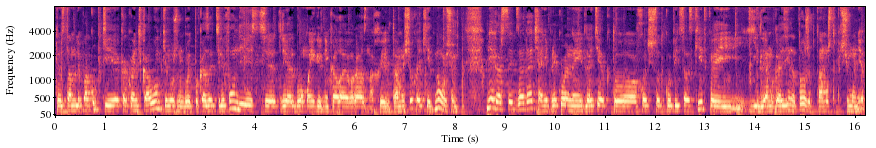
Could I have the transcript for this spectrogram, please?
То есть, там для покупки какой-нибудь колонки нужно будет показать телефон, где есть э, три альбома Игоря Николаева разных, или там еще какие-то. Ну, в общем, мне кажется, эти задачи, они прикольные для тех, кто хочет что-то купить со скидкой, и для магазина тоже, потому что почему нет?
